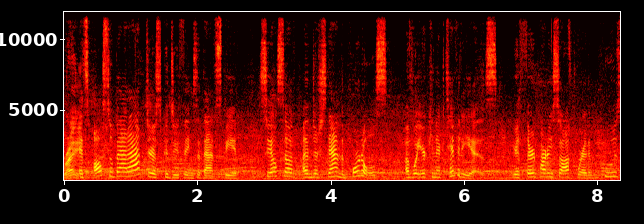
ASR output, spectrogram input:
Right. It's also bad actors could do things at that speed. So you also understand the portals of what your connectivity is, your third-party software, who's,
